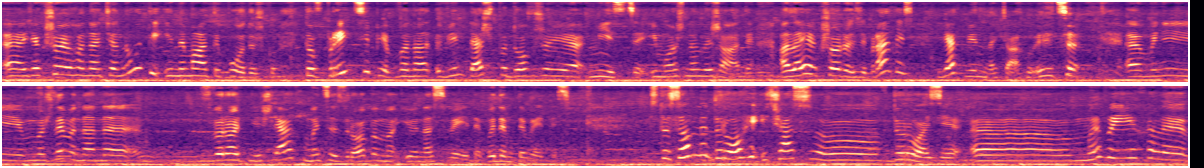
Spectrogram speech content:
е, якщо його натягнути і не мати подушку, то в принципі вона він теж подовжує місце і можна лежати. Але якщо розібратись, як він натягується, е, мені можливо на, на зворотній шлях ми це зробимо і у нас вийде. Будемо дивитись. Стосовно дороги і часу в дорозі, е, ми виїхали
